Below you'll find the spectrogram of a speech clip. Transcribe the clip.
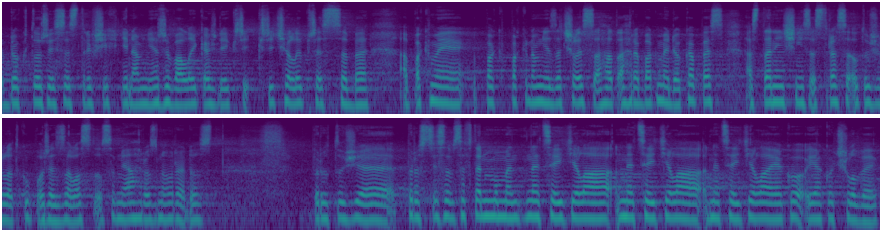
doktoři, sestry, všichni na mě řvali, každý kři, křičeli přes sebe a pak, mi, pak, pak na mě začali sahat a hrabat mi do kapes a staniční sestra se o tu žiletku pořezala, z toho jsem měla hroznou radost protože prostě jsem se v ten moment necítila, necítila, necítila jako, jako člověk.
